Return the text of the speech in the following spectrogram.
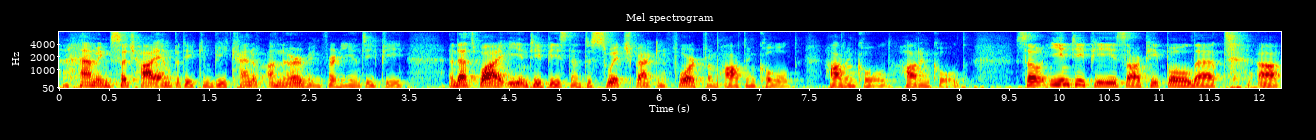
having such high empathy can be kind of unnerving for an ENTP, and that's why ENTPs tend to switch back and forth from hot and cold, hot and cold, hot and cold. So ENTPs are people that uh,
